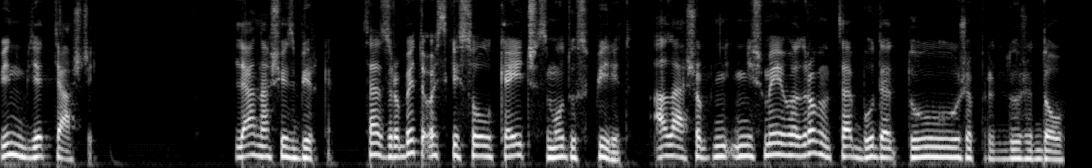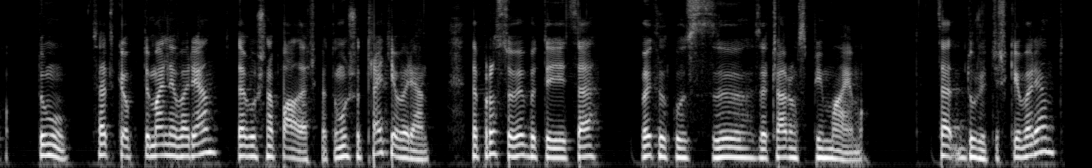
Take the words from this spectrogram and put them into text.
він є тяжчий для нашої збірки. Це зробити ось такий Soul Cage з моду Spirit. Але щоб ніж ми його зробимо, це буде дуже дуже довго. Тому все-таки оптимальний варіант це вушна паличка, тому що третій варіант це просто вибити яйце виклику з зачаром спіймаємо. Це дуже тяжкий варіант.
